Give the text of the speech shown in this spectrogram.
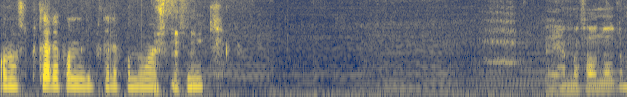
Orospu telefonu gibi telefonu var sümük. Beğenme falan oldu mu?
